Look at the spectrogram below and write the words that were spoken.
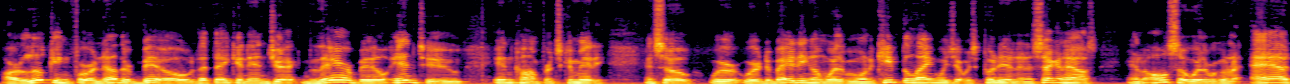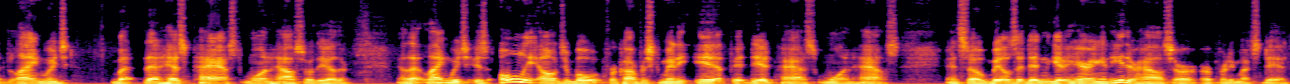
are looking for another bill that they can inject their bill into in conference committee. And so, we're, we're debating on whether we want to keep the language that was put in in the second house and also whether we're going to add language but that has passed one house or the other. Now, that language is only eligible for conference committee if it did pass one house. And so bills that didn't get a hearing in either house are, are pretty much dead.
